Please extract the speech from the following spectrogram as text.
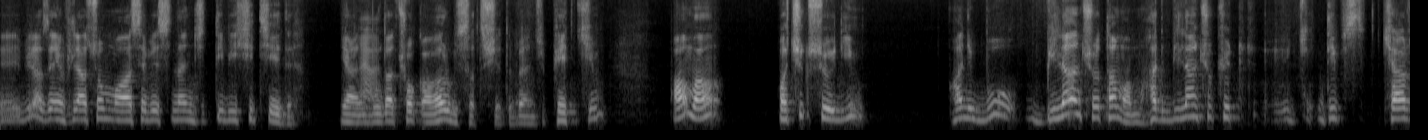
Ee, biraz enflasyon muhasebesinden ciddi bir hit yedi. Yani Evet. burada çok ağır bir satış yedi bence Petkim. Ama açık söyleyeyim hani bu bilanço tamam. Hadi bilanço kötü dip kar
